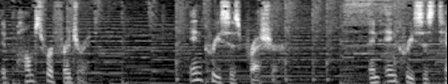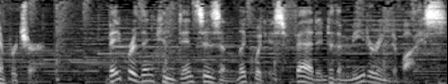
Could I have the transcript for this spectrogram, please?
It pumps refrigerant, increases pressure, and increases temperature. Vapor then condenses and liquid is fed into the metering device.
